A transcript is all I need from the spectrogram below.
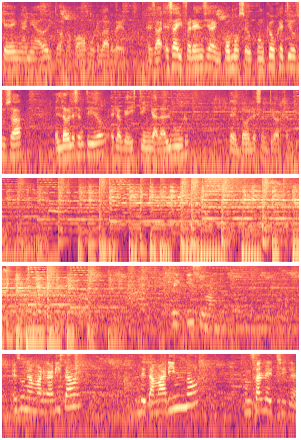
quede engañado y todos nos podamos burlar de él. Esa, esa diferencia en cómo se, con qué objetivos usa el doble sentido es lo que distingue al albur del doble sentido argentino. Riquísimo. Es una margarita de tamarindo con sal de chile.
